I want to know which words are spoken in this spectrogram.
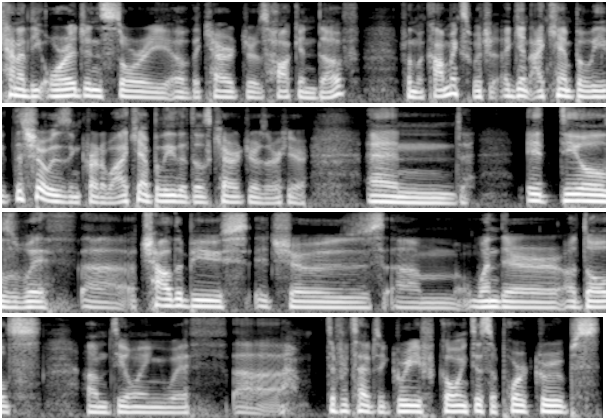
kind of the origin story of the characters Hawk and Dove from the comics, which again, I can't believe this show is incredible. I can't believe that those characters are here. And it deals with uh, child abuse. It shows um, when they're adults um, dealing with uh, different types of grief, going to support groups,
